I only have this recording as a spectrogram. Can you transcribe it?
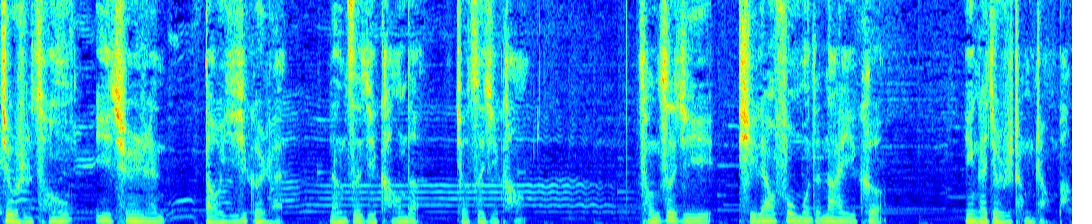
就是从一群人到一个人，能自己扛的就自己扛。从自己体谅父母的那一刻，应该就是成长吧。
